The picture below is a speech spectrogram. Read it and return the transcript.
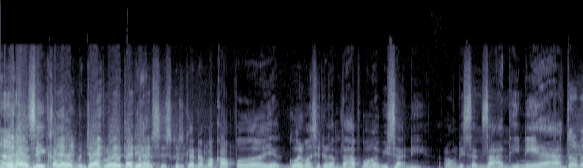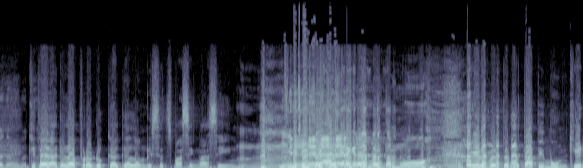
gue masih kalau menjawab lo yang tadi harus diskusikan sama couple ya gue masih dalam tahap gue nggak bisa nih long distance saat ini ya Betul, betul, betul. kita adalah produk gagal long distance masing-masing Akhirnya kita bertemu. akhirnya bertemu tapi mungkin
